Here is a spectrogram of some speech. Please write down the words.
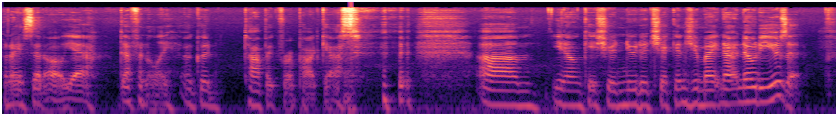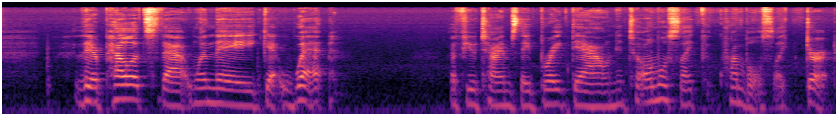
And I said, Oh, yeah, definitely a good topic for a podcast. um, you know, in case you're new to chickens, you might not know to use it. They're pellets that when they get wet, a few times they break down into almost like crumbles, like dirt,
